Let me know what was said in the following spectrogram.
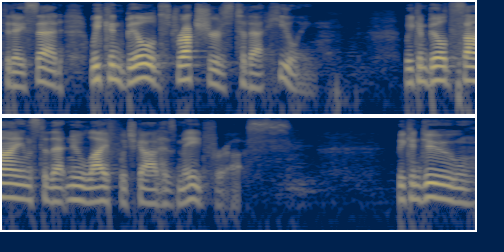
today said, we can build structures to that healing. We can build signs to that new life which God has made for us. We can do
